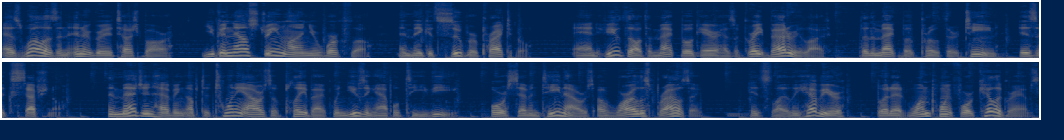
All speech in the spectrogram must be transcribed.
as well as an integrated touch bar, you can now streamline your workflow and make it super practical. And if you thought the MacBook Air has a great battery life, then the MacBook Pro 13 is exceptional. Imagine having up to 20 hours of playback when using Apple TV, or 17 hours of wireless browsing. It's slightly heavier, but at 1.4 kilograms,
